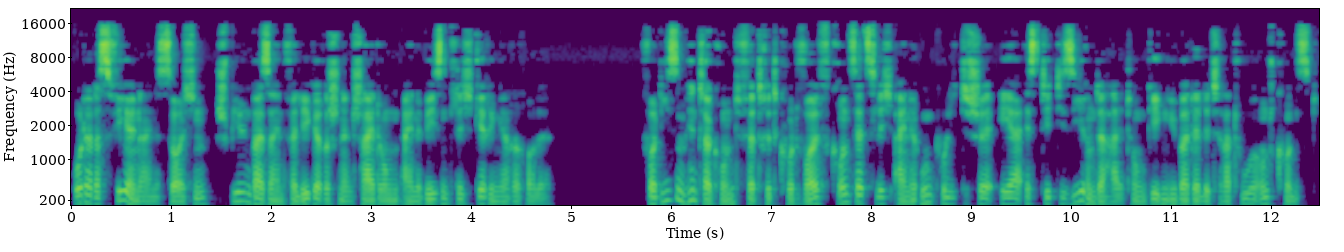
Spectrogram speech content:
oder das Fehlen eines solchen spielen bei seinen verlegerischen Entscheidungen eine wesentlich geringere Rolle. Vor diesem Hintergrund vertritt Kurt Wolf grundsätzlich eine unpolitische, eher ästhetisierende Haltung gegenüber der Literatur und Kunst.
